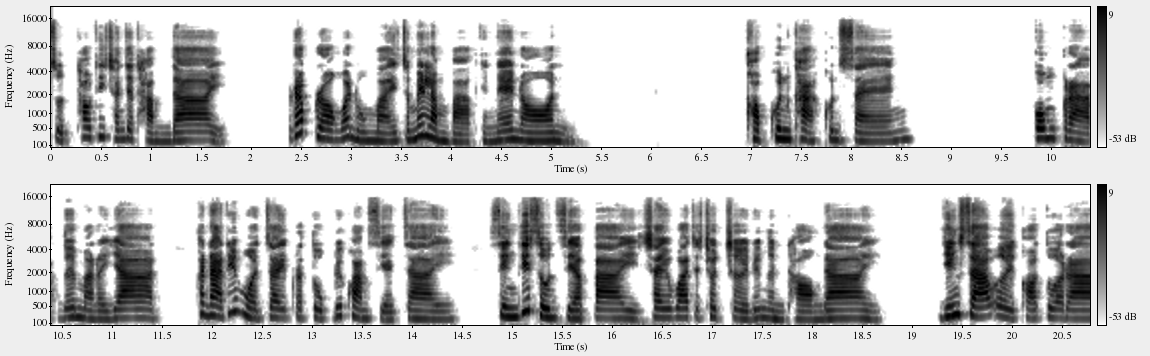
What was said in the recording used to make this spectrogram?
สุดเท่าที่ฉันจะทำได้ รับรองว่าหนูไหมจะไม่ลำบากอย่างแน่นอน ขอบคุณค่ะ คุณแสง ก้มกราบด้วยมารยาทขณะที่หัวใจกระตุกด้วยความเสียใจ สิ่งที่สูญเสียไปใช่ว่าจะชดเชยด้วยเงินทองได้ หญิงสาวเอ่ยขอตัวลา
